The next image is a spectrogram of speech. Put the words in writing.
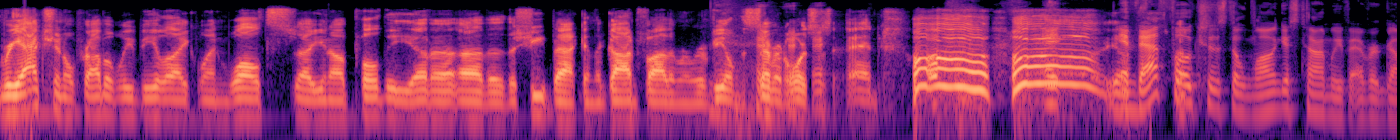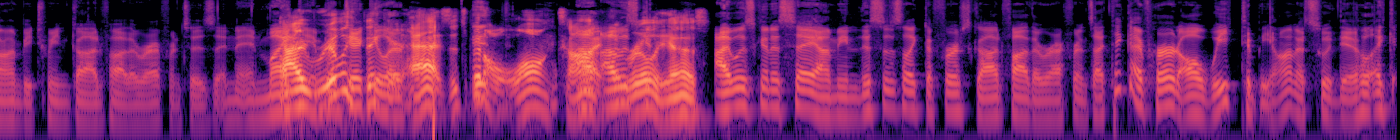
reaction will probably be like when Woltz, uh, you know, pulled the, uh, uh, the the sheet back in The Godfather and revealed the severed horse's head. Oh, oh, and, and, that, folks, is the longest time we've ever gone between Godfather references. And and Mike, I really think it has. It's been it, a long time. I, I it really gonna, has. I was gonna say, I mean, this is like the first Godfather reference I think I've heard all week. To be honest with you, like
